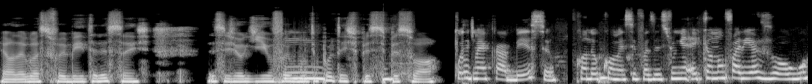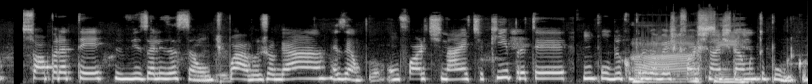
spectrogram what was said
É um negócio que foi bem interessante. Esse joguinho foi Sim. muito importante pra esse pessoal. Coisa da minha cabeça, quando eu comecei a fazer stream, é que eu não faria jogo só pra ter visualização. Tipo, ah, vou jogar, exemplo, um Fortnite aqui pra ter um público, porque eu vejo que Ah, Fortnite sim. dá muito público.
